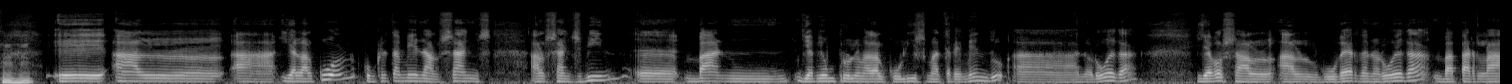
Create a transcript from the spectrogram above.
Mm -hmm. Eh, el, a, I a l'alcohol, concretament als anys, als anys 20, eh, van, hi havia un problema d'alcoholisme tremendo a Noruega, Llavors el, el govern de Noruega va parlar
